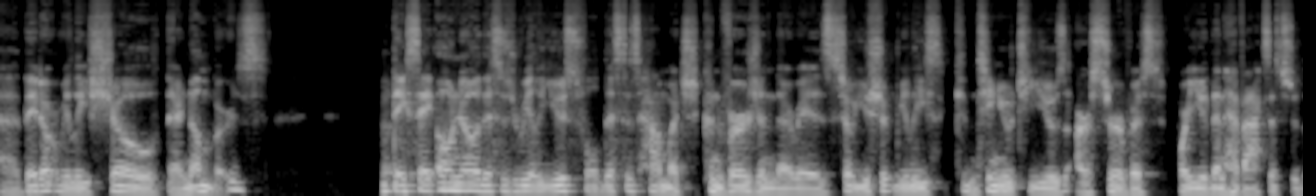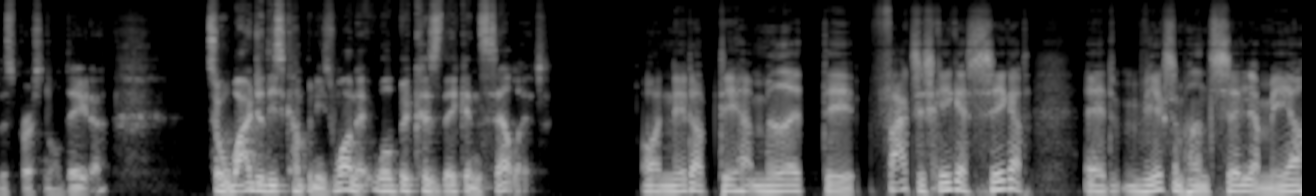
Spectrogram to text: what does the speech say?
uh, they don't really show their numbers. But they say, "Oh no, this is really useful. This is how much conversion there is. So you should really continue to use our service, where you then have access to this personal data." So why do these companies want it? Well, because they can sell it. Og netop det her med, at det faktisk ikke er sikkert, at virksomheden sælger mere,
